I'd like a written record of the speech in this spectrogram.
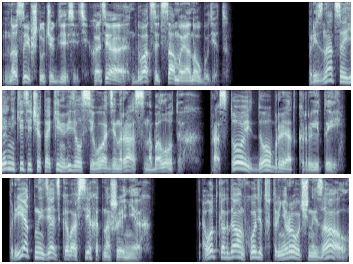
«Насыпь штучек десять, хотя двадцать самое оно будет». Признаться, я Никитича таким видел всего один раз, на болотах. Простой, добрый, открытый. Приятный дядька во всех отношениях. А вот когда он входит в тренировочный зал,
